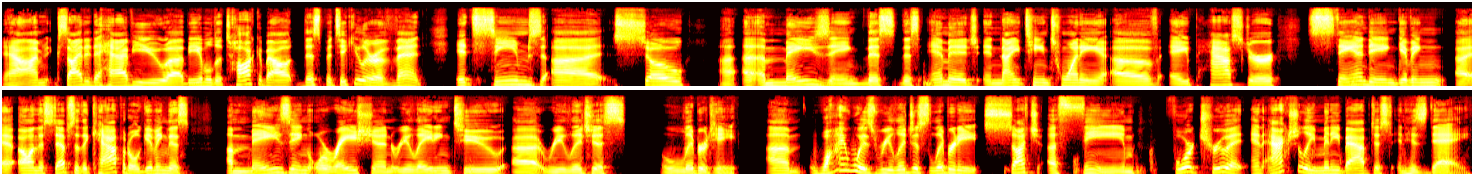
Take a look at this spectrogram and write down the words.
Yeah, I'm excited to have you uh, be able to talk about this particular event. It seems uh, so uh, amazing this this image in 1920 of a pastor standing, giving uh, on the steps of the Capitol, giving this amazing oration relating to uh, religious liberty. Um, why was religious liberty such a theme for Truett and actually many Baptists in his day?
